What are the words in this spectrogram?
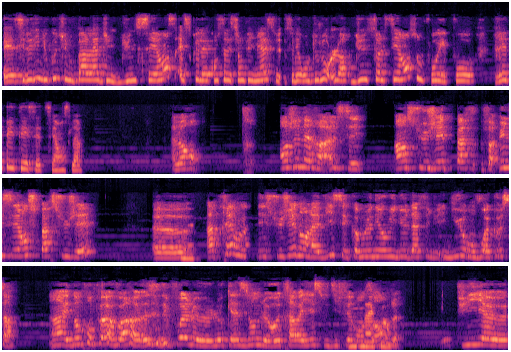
Sylvie, du coup, tu nous parles là d'une séance. Est-ce que la constellation familiale se, déroule toujours lors d'une seule séance ou faut, il faut répéter cette séance-là? Alors, en général, c'est un sujet par, enfin, une séance par sujet. Euh, après, on a des sujets dans la vie, c'est comme le nez au milieu de la figure, on voit que ça. Hein, et donc, on peut avoir euh, des fois l'occasion de le retravailler sous différents angles. Et puis, euh,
